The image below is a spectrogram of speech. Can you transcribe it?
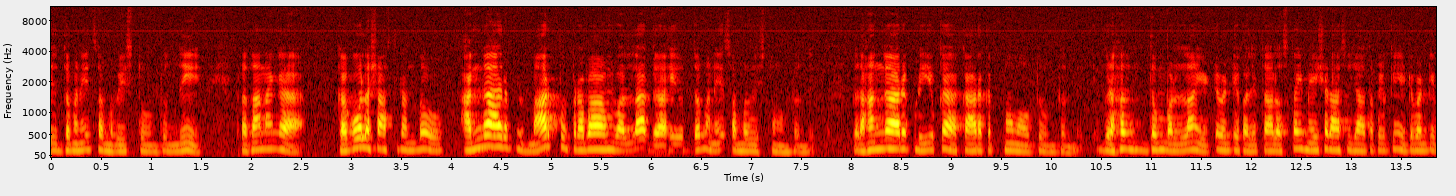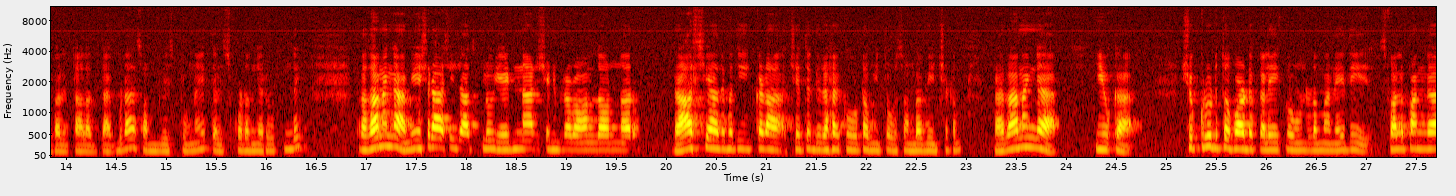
యుద్ధం అనేది సంభవిస్తూ ఉంటుంది. ప్రధానంగా ఖగోళ శాస్త్రంలో అంగారకుడి మార్పు ప్రభావం వల్ల గ్రహ యుద్ధం అనేది సంభవిస్తూ ఉంటుంది. గ్రహంగారకుడి యొక్క కారకత్వం అవుతూ ఉంటుంది. గ్రహ యుద్ధం వల్ల ఎటువంటి ఫలితాలు వస్తాయి? మేషరాశి జాతకులకి ఎటువంటి ఫలితాలంతా కూడా సంభవిస్తున్నాయి తెలుసుకోవడం జరుగుతుంది. ప్రధానంగా మేషరాశి జాతకులు ఏడునాడు శని ప్రభావంలో ఉన్నారు. రాశ్యాధిపతి ఇక్కడ చతుగ్రహ కూటమితో సంభవించడం ప్రధానంగా ఈ యొక్క శుక్రుడితో పాటు కలిగి ఉండడం అనేది స్వల్పంగా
